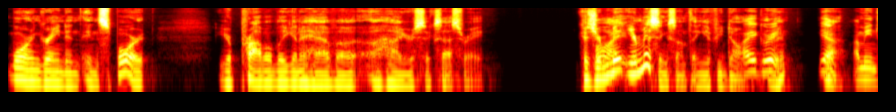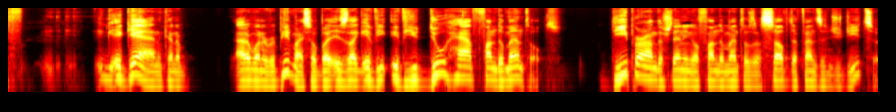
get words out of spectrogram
more ingrained in, in sport, you're probably going to have a, a higher success rate because you're Oh, mi- you're missing something if you don't. I agree. right? Yeah. Yeah. I mean, f- again, kind of, I don't want to repeat myself, but it's like if you, if you do have fundamentals, deeper understanding of fundamentals of self defense and jiu-jitsu,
